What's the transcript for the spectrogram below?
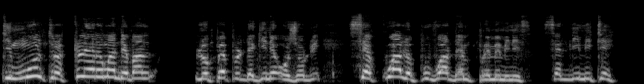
tu montres clairement devant le peuple de Guinée aujourd'hui, c'est quoi le pouvoir d'un Premier ministre? C'est limité.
